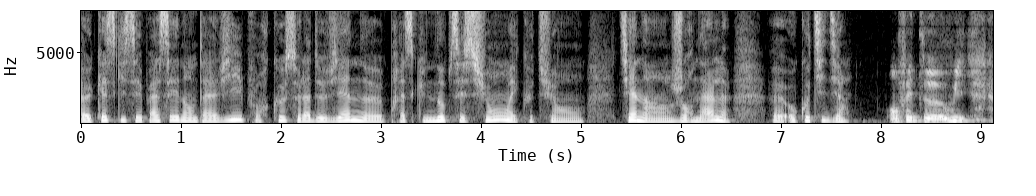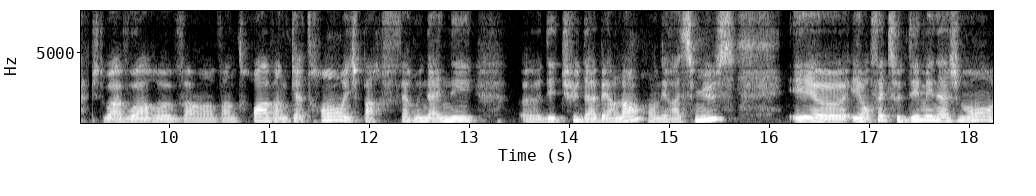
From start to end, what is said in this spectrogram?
euh, Qu'est-ce qui s'est passé dans ta vie pour que cela devienne euh, presque une obsession et que tu en tiennes un journal au quotidien? En fait, oui, je dois avoir 20, 23, 24 ans et je pars faire une année d'études à Berlin en Erasmus. Et, et, en fait, ce déménagement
